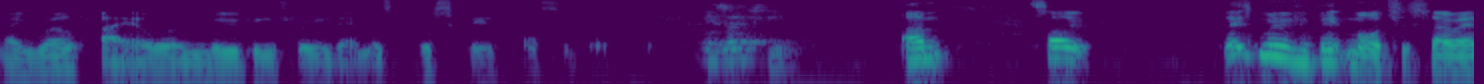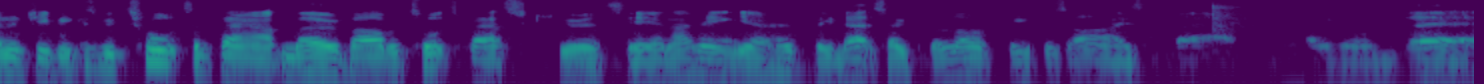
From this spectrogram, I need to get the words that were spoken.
may well fail and moving through them as briskly as possible. Exactly. Um, so let's move a bit more to So Energy because we've talked about mobile, we've talked about security, and I think you know hopefully that's opened a lot of people's eyes about going on there.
